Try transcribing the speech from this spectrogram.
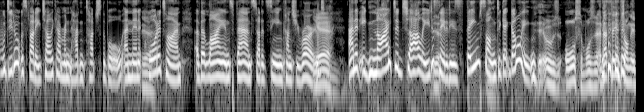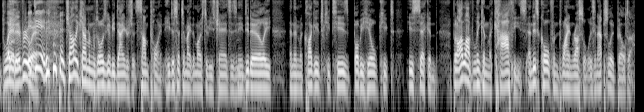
Well, do you know what was funny? Charlie Cameron hadn't touched the ball, and then at Yeah. quarter time, uh, the Lions fans started singing Country Road. Yeah. And it ignited Charlie. He just Yeah. needed his theme song to get going. It was awesome, wasn't it? And that theme song, it bled everywhere. It did. Charlie Cameron was always going to be dangerous at some point. He just had to make the most of his chances, and he did early. And then McCluggage kicked his, Bobby Hill kicked his second. But I loved Lincoln McCarthy's, and this call from Dwayne Russell is an absolute belter.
